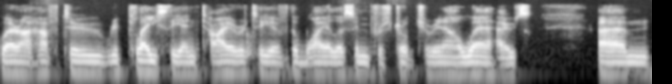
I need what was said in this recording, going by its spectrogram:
where I have to replace the entirety of the wireless infrastructure in our warehouse. Um,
